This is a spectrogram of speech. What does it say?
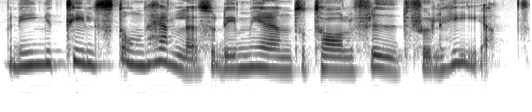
Men det är inget tillstånd heller, så det är mer en total fridfullhet.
